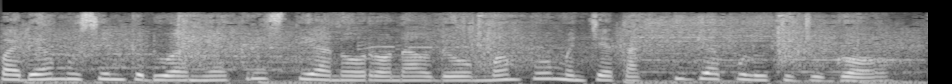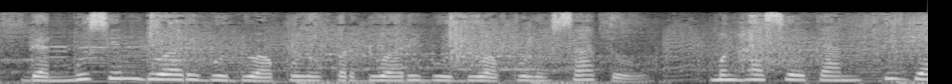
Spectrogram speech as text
Pada musim keduanya Cristiano Ronaldo mampu mencetak 37 gol, dan musim 2020 per 2021 menghasilkan 36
